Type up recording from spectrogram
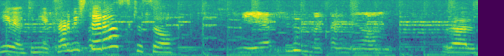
Nie wiem, ty mnie karmisz teraz, czy co? Nie, ja się też nakarmiłam. Lel.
